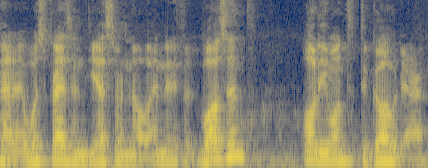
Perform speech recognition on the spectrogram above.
that it was present yes or no. And if it wasn't Ollie wanted to go there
